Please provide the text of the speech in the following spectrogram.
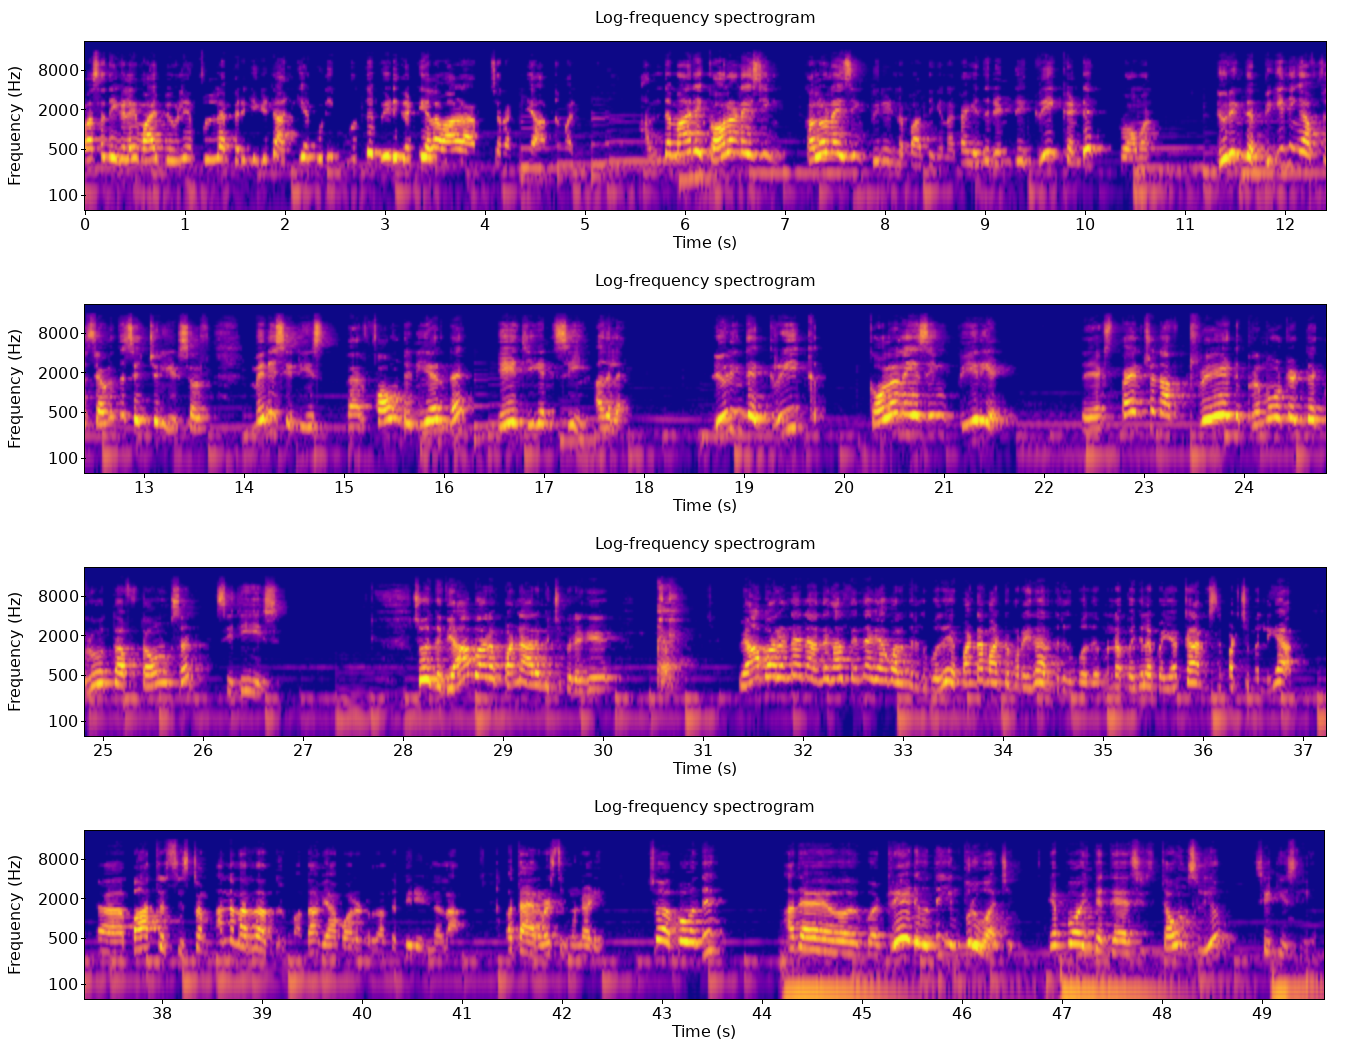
வசதிகளையும் வாய்ப்புகளையும் ஃபுல்லாக பெருக்கிக்கிட்டு அங்கேயே குடி புகுந்து வீடு கட்டி எல்லாம் வாழ ஆரம்பிச்சிடறாங்க இல்லையா? அந்த மாதிரி. அந்த மாதிரி காலனைசிங் கலோனைசிங் பீரியட்ல பாத்தீங்கன்னாக்கா இது ரெண்டு Greek and Roman during the beginning of seventh century it self many cities were found near the Aegean sea அதுல. During the Greek colonizing period the expansion of trade promoted the growth of towns and cities so இந்த வியாபாரம் பண்ண ஆரம்பிச்ச பிறகு வியாபாரம்னா என்ன? அந்த காலத்துல என்ன வியாபாரம் இருந்திருக்கு போது பண்டமாட்டு முறை தான் இருந்திருக்கு போது முன்ன இப்போ இதில் இப்போ எக்கனாமிக்ஸில் படிச்சோம் இல்லையா? பார்ட்டர் சிஸ்டம் அந்த மாதிரி தான் இருந்திருக்கும். அதான் வியாபாரம்ன்றது அந்த பீரியட்லலாம் பத்தாயிரம் வருஷத்துக்கு முன்னாடி. ஸோ அப்போ வந்து அந்த ட்ரேடு வந்து இம்ப்ரூவ் ஆச்சு. எப்போ? இந்த டவுன்ஸ்லேயும் சிட்டிஸ்லேயும்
